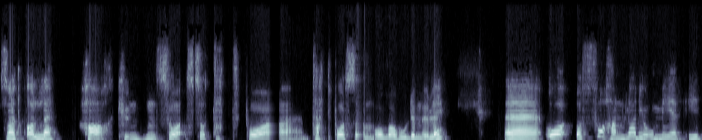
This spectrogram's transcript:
Sånn at alle har kunden så, så tett, på, tett, på, som overhodet mulig. Uh, og, og, så handler det jo om i i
